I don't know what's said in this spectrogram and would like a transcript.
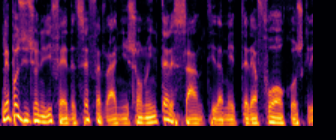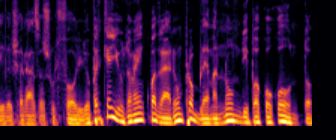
Le posizioni di Fedez e Ferragni sono interessanti da mettere a fuoco, scrive Cerasa sul foglio, perché aiutano a inquadrare un problema non di poco conto,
